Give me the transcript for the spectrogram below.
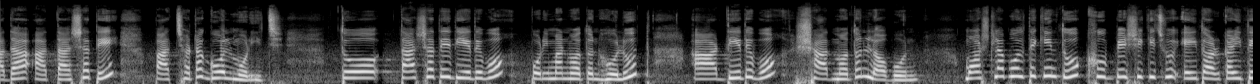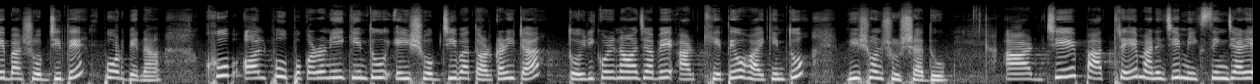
আদা আর তার সাথে পাঁচ ছটা গোলমরিচ। তো তার সাথে দিয়ে দেব পরিমাণ মতন হলুদ আর দিয়ে দেব স্বাদ মতন লবণ। মশলা বলতে কিন্তু খুব বেশি কিছু এই তরকারিতে বা সবজিতে পড়বে না। খুব অল্প উপকরণেই কিন্তু এই সবজি বা তরকারিটা তৈরি করে নেওয়া যাবে আর খেতেও হয় কিন্তু ভীষণ সুস্বাদু। আর যে পাত্রে মানে যে মিক্সিং জারে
